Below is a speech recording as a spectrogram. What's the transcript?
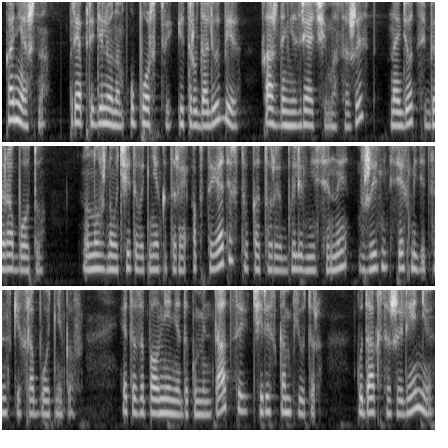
Конечно. При определенном упорстве и трудолюбии каждый незрячий массажист найдет себе работу. Но нужно учитывать некоторые обстоятельства, которые были внесены в жизнь всех медицинских работников. Это заполнение документации через компьютер – куда, к сожалению,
